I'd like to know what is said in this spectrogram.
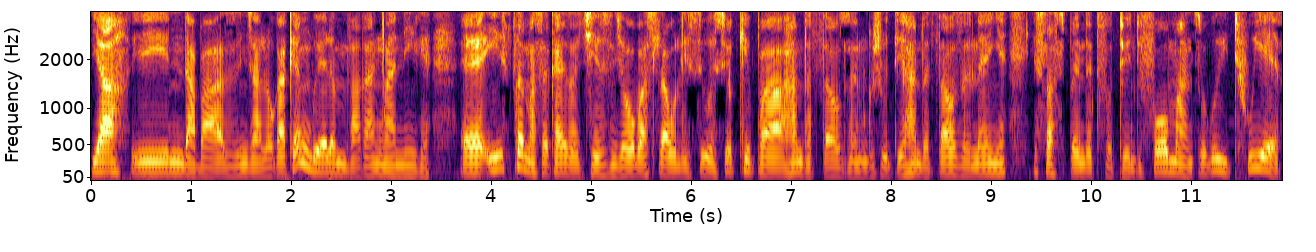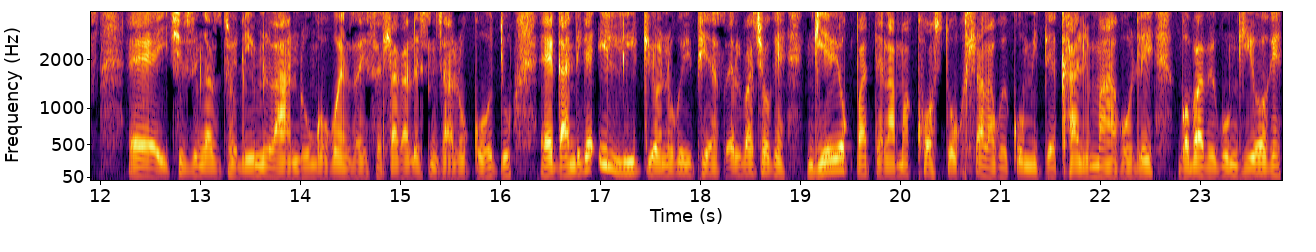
ya indaba zinjalo kakhe ngibuyele emva kancane ke eh isicema seKaizer Chiefs njengoba sihlawulisiwe siyokhipha 100000 kusho ukuthi 100000 enye isuspended for 24 months okuyi 2 years. Eh iChiefs ingazitholi imlando ngokwenza isehlakalo esinjalo godu. Eh kanti ke ileague yona kuyi PSL batsho ke ngiyo yokubhadela ama cost okuhlala kwekomite ekhalimako le ngoba bekungiyo ke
